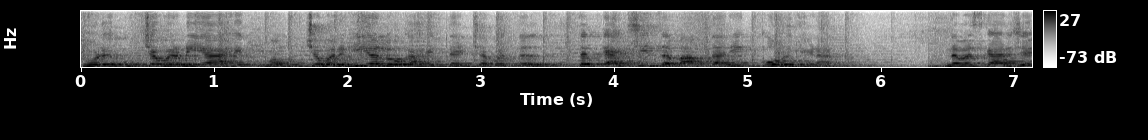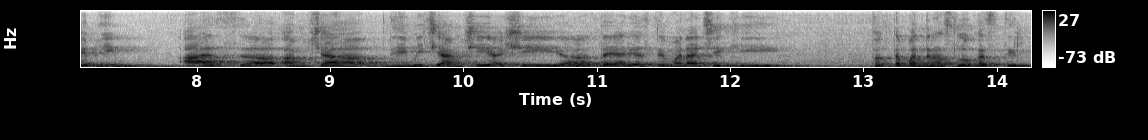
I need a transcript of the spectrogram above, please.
थोडे उच्चवर्णीय आहेत किंवा उच्चवर्गीय लोक आहेत त्यांच्याबद्दल तर त्याची जबाबदारी कोण घेणार? नमस्कार जय भीम. आज आमच्या नेहमीची आमची अशी तयारी असते मनाची की फक्त पंधरा लोक असतील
